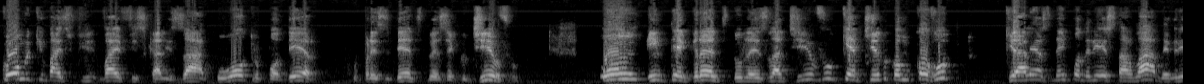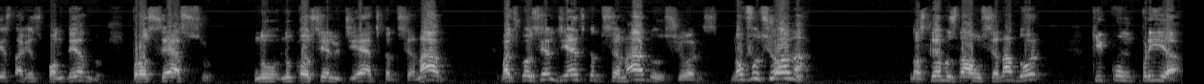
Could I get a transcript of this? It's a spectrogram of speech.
como que vai, vai fiscalizar o outro poder, o presidente do Executivo, um integrante do legislativo que é tido como corrupto, que, aliás, nem poderia estar lá, deveria estar respondendo processo no, no Conselho de Ética do Senado. Mas o Conselho de Ética do Senado, senhores, não funciona. Nós temos lá um senador que cumpria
